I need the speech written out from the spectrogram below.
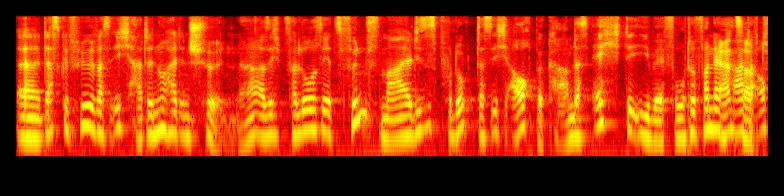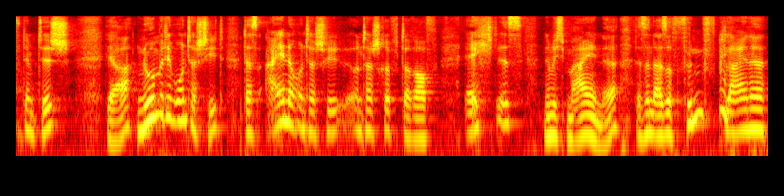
äh, das Gefühl, was ich hatte, nur halt in schön. Ne? Also ich verlose jetzt fünfmal dieses Produkt, das ich auch bekam, das echte Ebay-Foto von der Karte Ernsthaft? auf dem Tisch. Ja, nur mit dem Unterschied, dass eine Unterschrift darauf echt ist, nämlich meine. Das sind also fünf kleine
